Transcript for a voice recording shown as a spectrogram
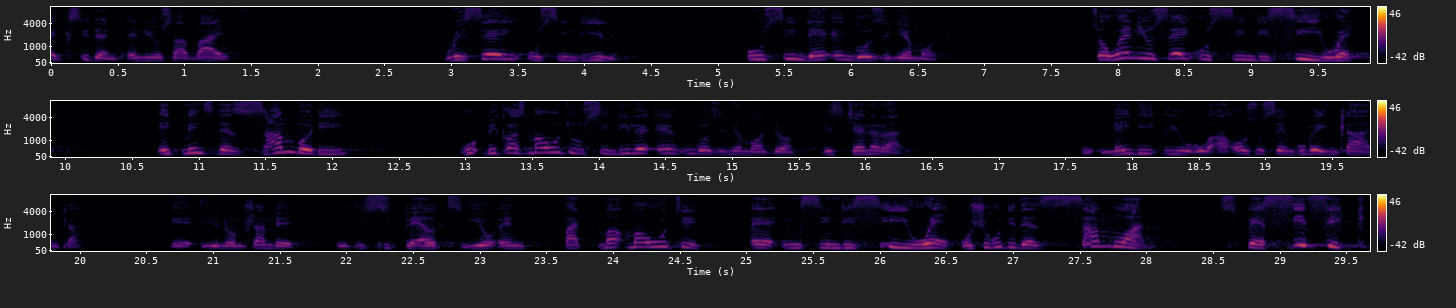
accident and you survive we say usindile. Usinde engozini yemoto. So when you say usindisiwe it means there's somebody who, because mawuthi usindile engozini yemoto is general. Maybe you are also saying kube inhlanhla eh, you know mhlambe i-seat belt yiyo eng but mawuthi eh ngisindisiwe usho ukuthi there's someone specific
